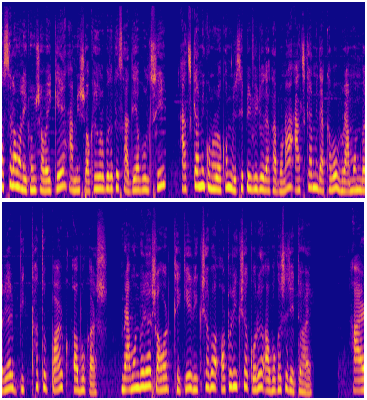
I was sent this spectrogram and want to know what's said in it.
আসসালামু আলাইকুম সবাইকে, আমি শখের গল্প থেকে সাদিয়া বলছি। আজকে আমি কোনো রকম রেসিপির ভিডিও দেখাবো না। আজকে আমি দেখাবো ব্রাহ্মণবাড়িয়ার বিখ্যাত পার্ক অবকাশ। ব্রাহ্মণবাড়িয়া শহর থেকে রিক্সা বা অটোরিকশা করে অবকাশে যেতে হয়। আর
